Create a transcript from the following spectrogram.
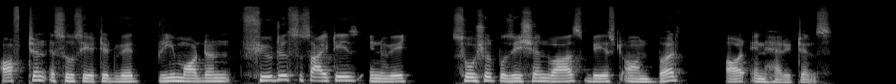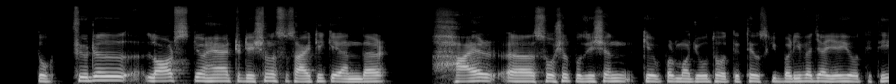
often associated with pre-modern feudal societies in which social position was based on birth और इनहेरिटेंस तो फ्यूडल लॉर्ड्स जो हैं ट्रेडिशनल सोसाइटी के अंदर हायर सोशल पोजीशन के ऊपर मौजूद होते थे। उसकी बड़ी वजह यही होती थी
